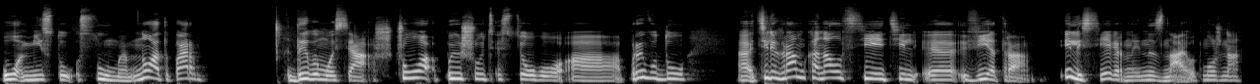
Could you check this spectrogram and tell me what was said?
по місту Суми. Ну а тепер дивимося, що пишуть з цього приводу. Е, Телеграм-канал Сіятіль Ветра или Северний, не знаю. От можна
